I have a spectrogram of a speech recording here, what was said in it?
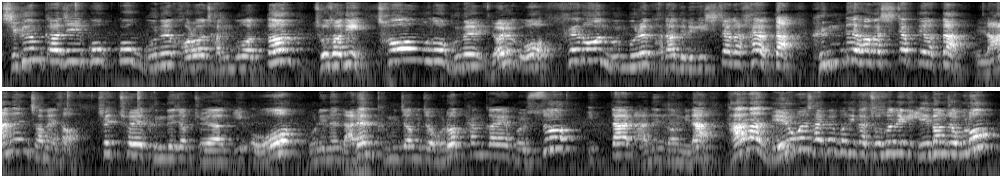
지금까지 꼭꼭 문을 걸어 잠그었던 조선이 처음으로 문을 열고 새로운 문물을 받아들이기 시작을 하였다. 근대화가 시작되었다. 라는 점에서 최초의 근대적 조약이고 우리는 나름 긍정적으로 평가해 볼 수 있다라는 겁니다. 다만 내용을 살펴보니까 조선에게 일방적으로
